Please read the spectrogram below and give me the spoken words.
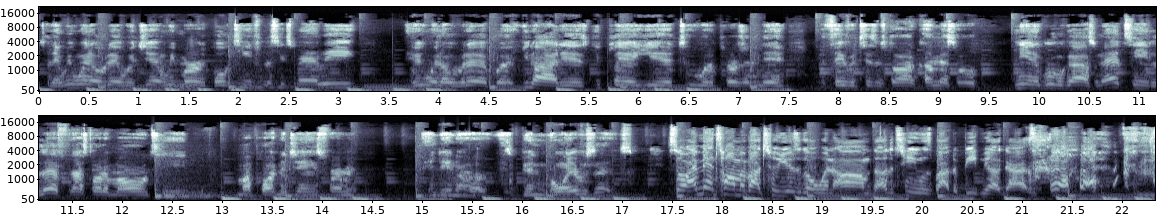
So then we went over there with Jim. We merged both teams from the six man league we went over there. But you know how it is. You play a year or two with a person, and then the favoritism started coming. So me and a group of guys from that team left, and I started my own team. My partner James Furman, and then uh, it's been going ever since. So I met Tom about two years ago when um the other team was about to beat me up, guys.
